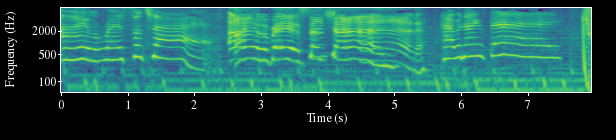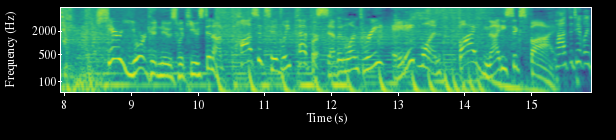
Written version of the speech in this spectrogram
I am a ray of sunshine. I'm a ray of sunshine. Have a nice day. Share your good news with Houston on Positively Pepper 713-881-5965. Positively.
